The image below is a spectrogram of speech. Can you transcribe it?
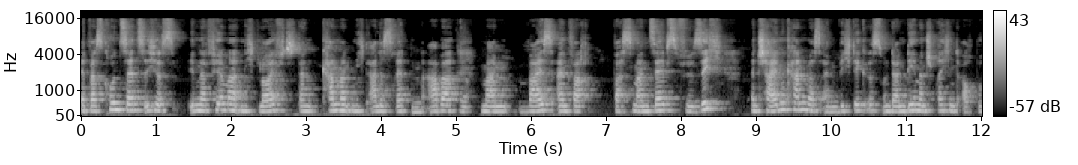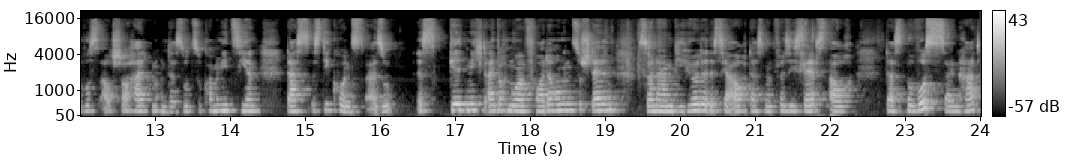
etwas Grundsätzliches in der Firma nicht läuft, dann kann man nicht alles retten. Aber ja. man weiß einfach, was man selbst für sich entscheiden kann, was einem wichtig ist und dann dementsprechend auch bewusst Ausschau halten und das so zu kommunizieren, das ist die Kunst. Also es gilt nicht einfach nur Forderungen zu stellen, sondern die Hürde ist ja auch, dass man für sich selbst auch das Bewusstsein hat,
